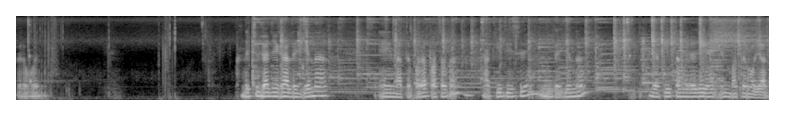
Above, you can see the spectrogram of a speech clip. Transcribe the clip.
pero bueno. De hecho ya llega leyenda en la temporada pasada. Aquí dice leyenda. Y aquí también ya llegué en Battle Royale.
